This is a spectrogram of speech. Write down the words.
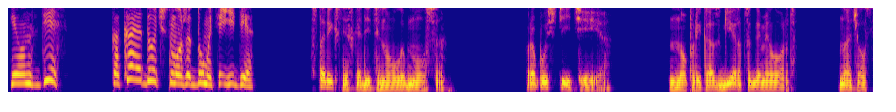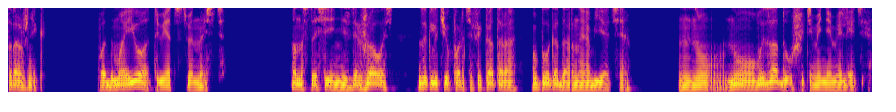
И он здесь. Какая дочь сможет думать о еде?» Старик снисходительно улыбнулся. «Пропустите ее». «Но приказ герцога, милорд», — начал стражник. «Под мою ответственность». Анастасия не сдержалась, заключив фортификатора в благодарное объятие. «Ну, ну, вы задушите меня, миледи»,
